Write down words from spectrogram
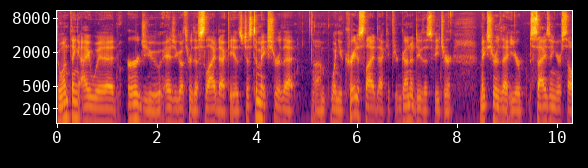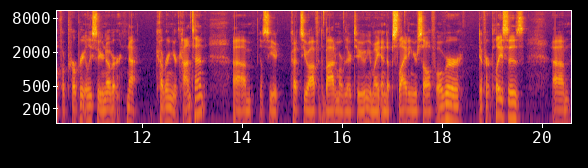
The one thing I would urge you as you go through this slide deck is just to make sure that um, when you create a slide deck, if you're going to do this feature, make sure that you're sizing yourself appropriately so you're never not covering your content. Um, you'll see it cuts you off at the bottom over there too. You might end up sliding yourself over different places. Um,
